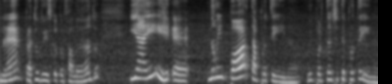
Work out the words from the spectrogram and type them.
né? Pra tudo isso que eu tô falando. E aí, é, não importa a proteína. O importante é ter proteína.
